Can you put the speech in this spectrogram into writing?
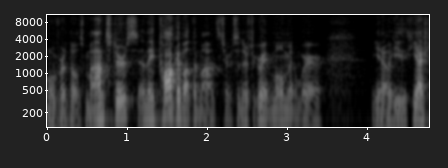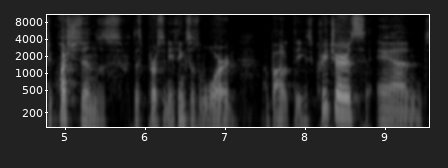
over those monsters, and they talk about the monsters. And there's a great moment where you know, he, he actually questions this person he thinks is Ward about these creatures and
